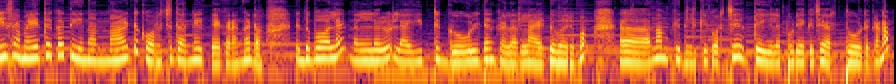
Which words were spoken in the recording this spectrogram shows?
ഈ സമയത്തൊക്കെ തീ നന്നായിട്ട് കുറച്ച് തന്നെ ഇട്ടേക്കണം കേട്ടോ. ഇതുപോലെ നല്ലൊരു ലൈറ്റ് ഗോൾഡൻ കളറിലായിട്ട് വരുമ്പം നമുക്കിതിലേക്ക് കുറച്ച് തേയിലപ്പൊടിയൊക്കെ ചേർത്ത് കൊടുക്കണം.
